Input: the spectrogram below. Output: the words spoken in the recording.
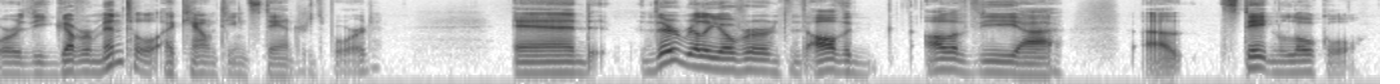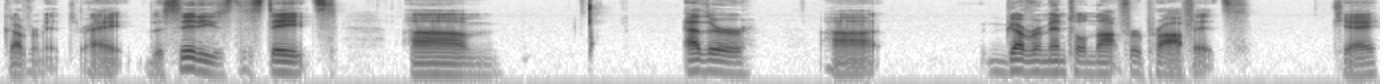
or the Governmental Accounting Standards Board. And they're really over all the all of the uh, uh, state and local government, right? The cities, the states, um, other uh, governmental not-for-profits. Okay,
